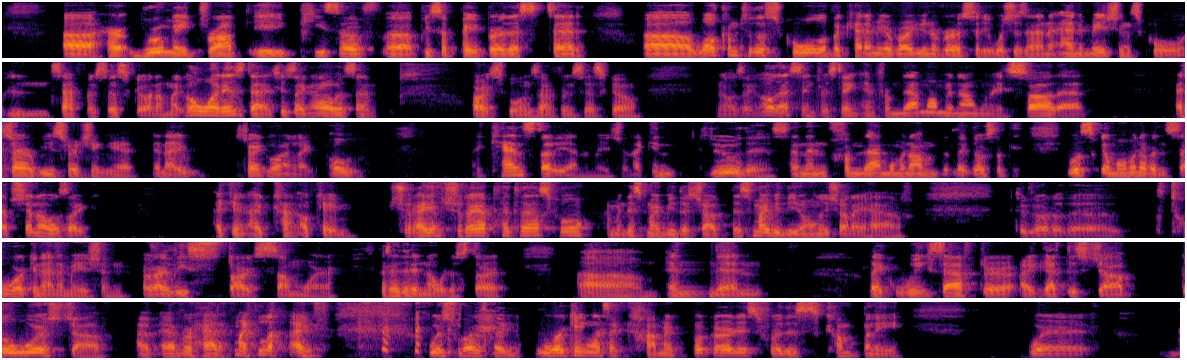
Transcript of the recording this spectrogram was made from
uh, her roommate dropped a piece of uh, piece of paper that said, uh, welcome to the School of Academy of Art University, which is an animation school in San Francisco. And I'm like, oh, what is that? She's like, oh, it's an art school in San Francisco. And I was like, oh, that's interesting. And from that moment on, when I saw that, I started researching it, and I started going like, oh, I can study animation. I can do this. And then from that moment on, like there was like it was like a moment of inception. I was like, I can, I can, okay. Should I should I apply to that school? I mean, this might be the shot. This might be the only shot I have to go to the to work in animation or at least start somewhere because I didn't know where to start. Um, and then like weeks after I got this job, the worst job. I've ever had in my life, which was like working as a comic book artist for this company where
